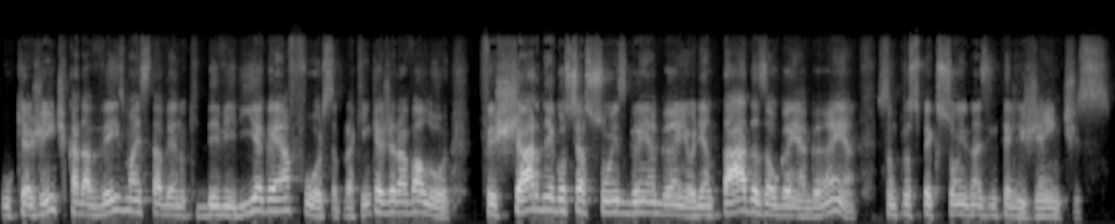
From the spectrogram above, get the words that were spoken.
o que a gente cada vez mais está vendo que deveria ganhar força para quem quer gerar valor, fechar negociações ganha-ganha, orientadas ao ganha-ganha, são prospecções mais inteligentes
